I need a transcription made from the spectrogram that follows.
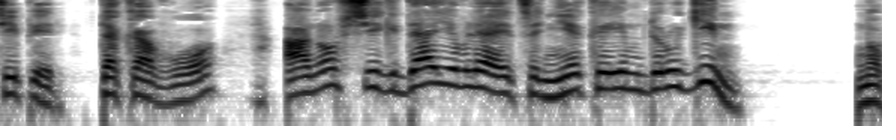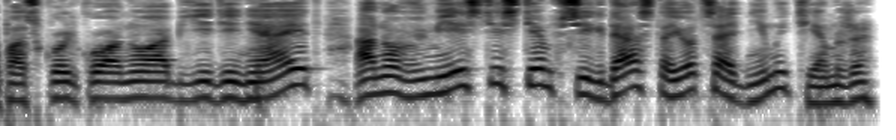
теперь таково, оно всегда является некоим другим. Но поскольку оно объединяет, оно вместе с тем всегда остается одним и тем же.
